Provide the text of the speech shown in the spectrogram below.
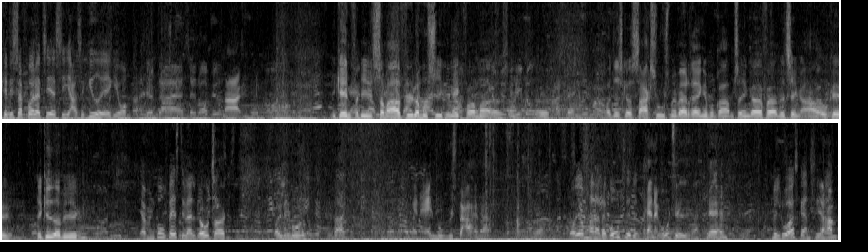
Kan det så få dig til at sige, altså gider jeg ikke i år? nej. Igen, fordi så meget fylder musikken ikke for mig. Altså. Øh, og det skal sakshus med være et ringeprogram, tænker jeg, før vi tænker, ah, okay, det gider vi ikke. Jamen, god festival. Jo, tak. Og i lige måde. Han er en moviestar, han er. Jo, jo, men han er da god til det. Han er god til det. Ja, han, Vil du også gerne sige er ham.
